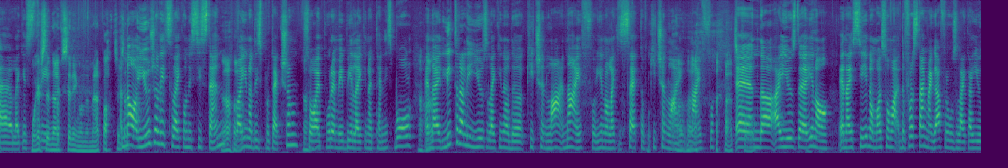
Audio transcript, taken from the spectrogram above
have like a Where's the knife sitting on the mat box or something? no, usually it's like on a C-stand, Uh-huh. but you know this protection. So I put it maybe like you know a tennis ball, and Uh-huh. I literally use like you know the kitchen li- knife, you know like a set of kitchen li- knife, Uh-huh. Cool. and uh, I use the you know, and I see you know my, so my, the first time my gaffer was like, "Are you?"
